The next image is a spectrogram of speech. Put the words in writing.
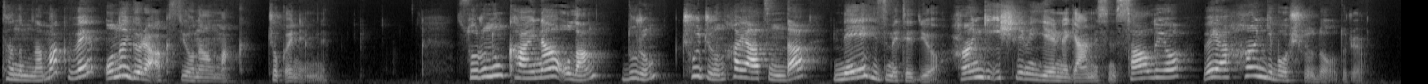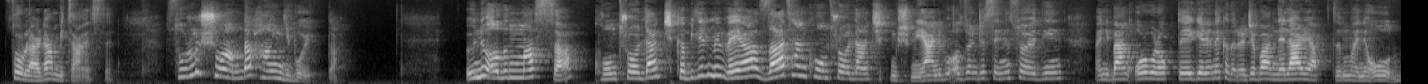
tanımlamak ve ona göre aksiyon almak çok önemli. Sorunun kaynağı olan durum çocuğun hayatında neye hizmet ediyor? Hangi işlemin yerine gelmesini sağlıyor veya hangi boşluğu dolduruyor? Sorulardan bir tanesi. Sorun şu anda hangi boyutta? önü alınmazsa kontrolden çıkabilir mi veya zaten kontrolden çıkmış mı? Yani bu az önce senin söylediğin hani ben o noktaya gelene kadar acaba neler yaptım hani o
